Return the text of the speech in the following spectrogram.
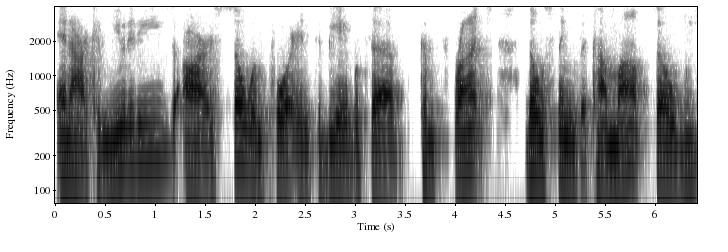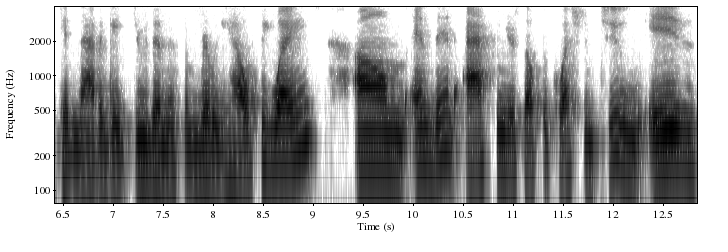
in our communities are so important to be able to confront those things that come up so we can navigate through them in some really healthy ways. Um, and then asking yourself the question too is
